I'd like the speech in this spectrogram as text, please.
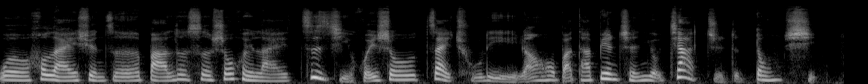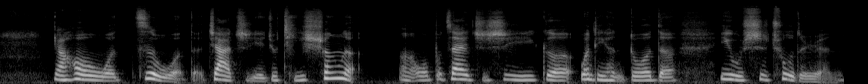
我后来选择把垃圾收回来，自己回收再处理，然后把它变成有价值的东西，然后我自我的价值也就提升了。嗯，我不再只是一个问题很多的一无是处的人，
